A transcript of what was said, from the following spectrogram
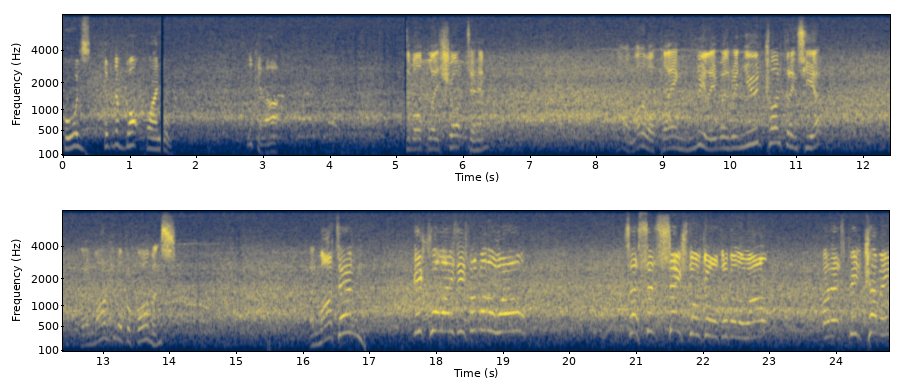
pose that would have got one. Look at that. The ball plays short to him. Oh, Motherwell playing really with renewed confidence here. A remarkable performance. And Martin equalises for Motherwell. It's a sensational goal for Motherwell. And it's been coming.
